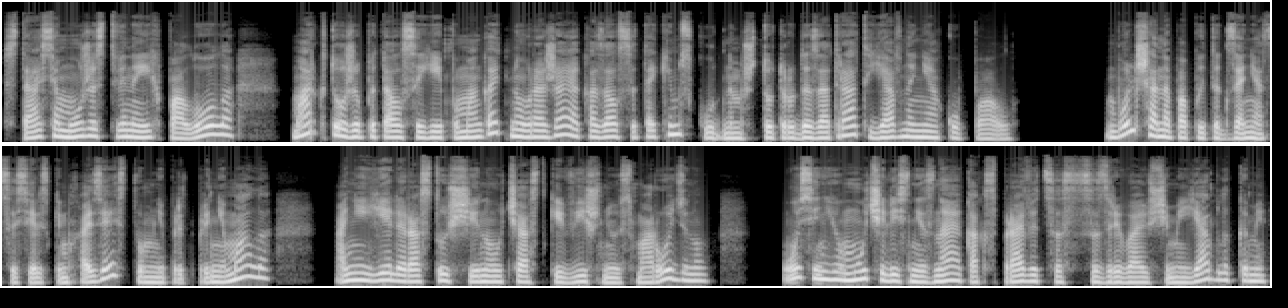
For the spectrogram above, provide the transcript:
Стася мужественно их полола. Марк тоже пытался ей помогать, но урожай оказался таким скудным, что трудозатрат явно не окупал. Больше она попыток заняться сельским хозяйством не предпринимала. Они ели растущие на участке вишню и смородину. Осенью мучились, не зная, как справиться с созревающими яблоками,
